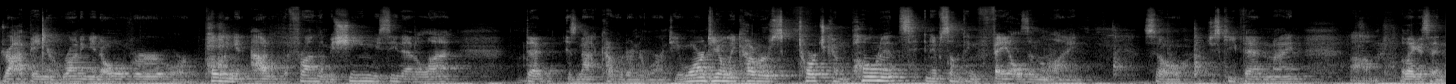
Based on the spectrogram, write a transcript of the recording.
dropping or running it over or pulling it out of the front of the machine. We see that a lot. That is not covered under warranty. Warranty only covers torch components and if something fails in the line. So just keep that in mind. Um, but like I said,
